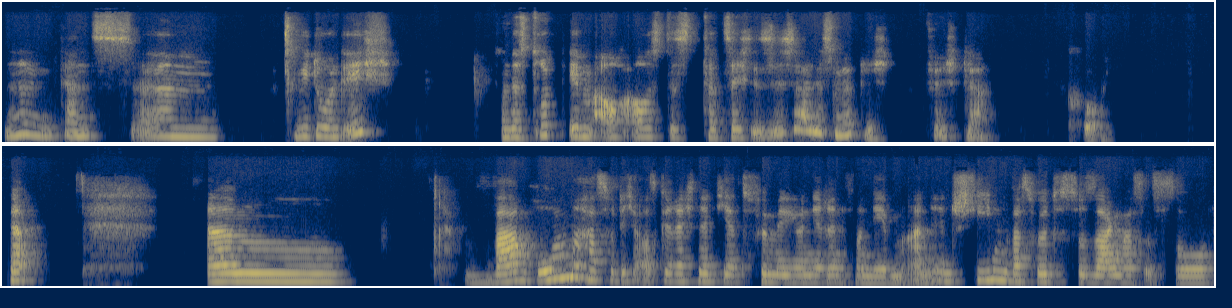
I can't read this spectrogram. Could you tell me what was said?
Ne? Ganz ähm, wie du und ich. Und das drückt eben auch aus, dass tatsächlich, es ist alles möglich. Völlig klar. Cool. Ja. Ähm, warum hast du dich ausgerechnet jetzt für Millionärin von nebenan entschieden? Was würdest du sagen, was ist so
